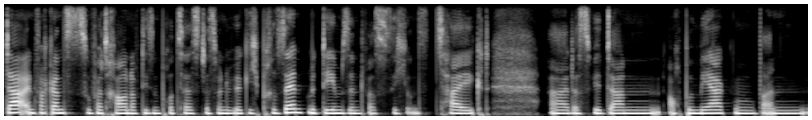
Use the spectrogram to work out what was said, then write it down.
da einfach ganz zu vertrauen auf diesen Prozess, dass wenn wir wirklich präsent mit dem sind, was sich uns zeigt, äh, dass wir dann auch bemerken, wann,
